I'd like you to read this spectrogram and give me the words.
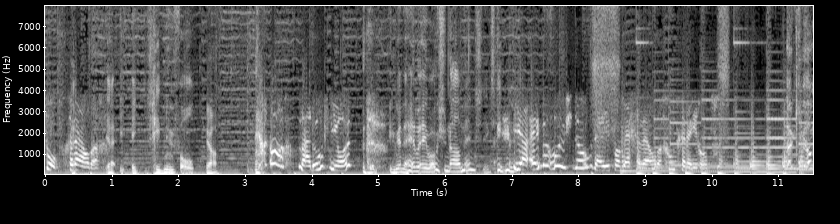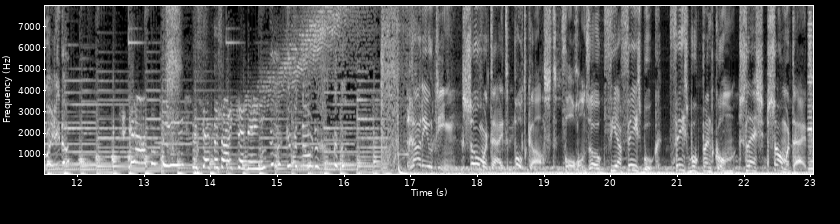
top. Geweldig. Ja, ik, ik schiet nu vol. Ja. Oh, nou, dat hoeft niet hoor. Ik ben een heel emotionaal mens. Ik schiet nu. Ja, emotional. Nee, het was echt geweldig. Goed geregeld. Dankjewel, Marina. Ja, tot ziens. Succes met de uitzending. Ik heb het nodig. Radio 10, Zomertijd Podcast. Volg ons ook via Facebook. Facebook.com slash zomertijd.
